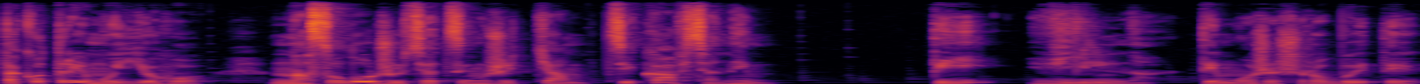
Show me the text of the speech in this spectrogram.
Так отримуй його, насолоджуйся цим життям, цікався ним. Ти вільна, ти можеш робити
